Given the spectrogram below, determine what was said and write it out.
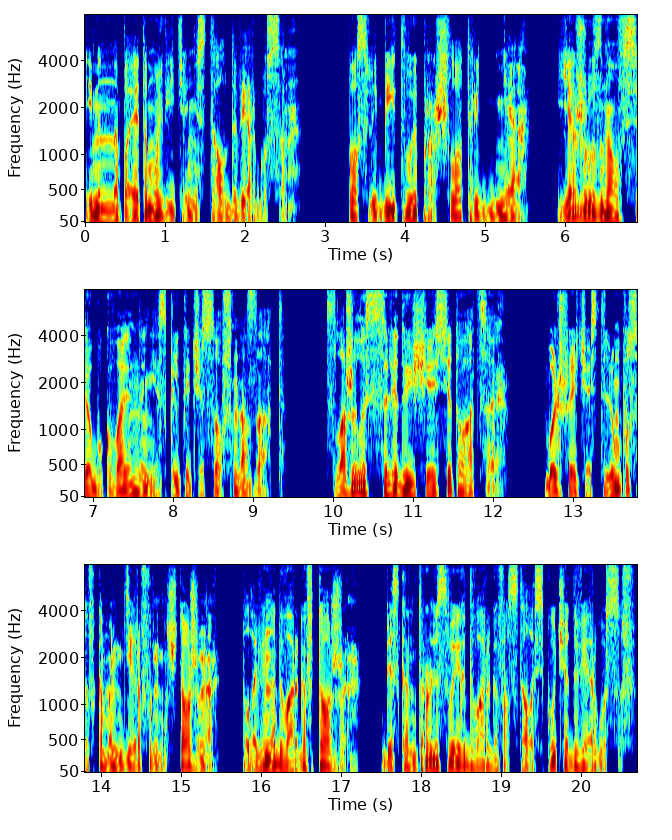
Именно поэтому Витя не стал Двергусом. После битвы прошло три дня. Я же узнал все буквально несколько часов назад. Сложилась следующая ситуация. Большая часть люмпусов-командиров уничтожена, половина дваргов тоже. Без контроля своих дваргов осталась куча двергусов.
